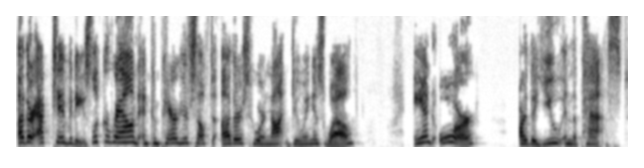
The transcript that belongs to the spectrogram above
other activities look around and compare yourself to others who are not doing as well and or are the you in the past.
